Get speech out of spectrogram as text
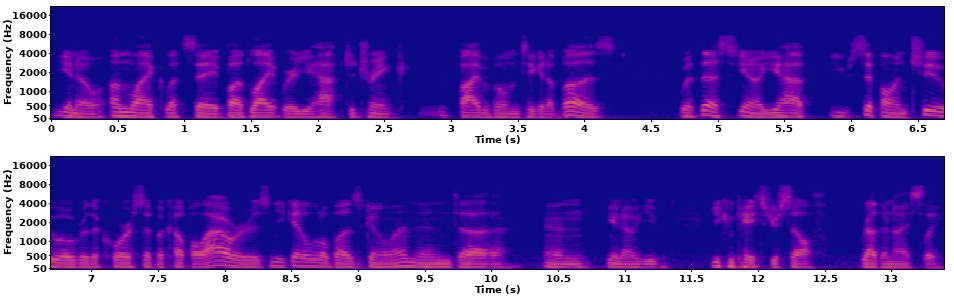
you know, unlike let's say Bud Light, where you have to drink five of them to get a buzz. With this, you know, you have you sip on two over the course of a couple hours, and you get a little buzz going, and uh, and you know, you you can pace yourself rather nicely.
